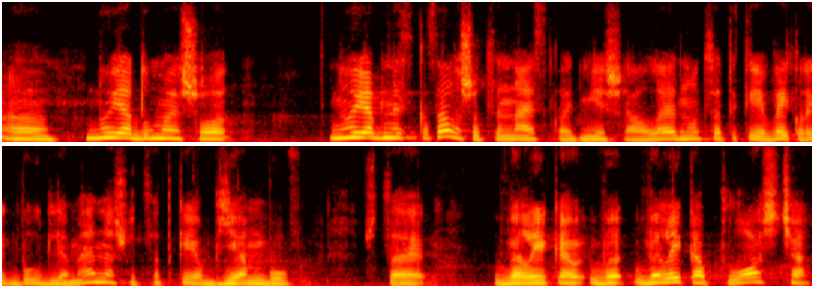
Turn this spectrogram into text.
Е, ну, я думаю, що ну я б не сказала, що це найскладніше, але ну це такий виклик був для мене, що це такий об'єм був. Що це велика, ве- велика площа.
